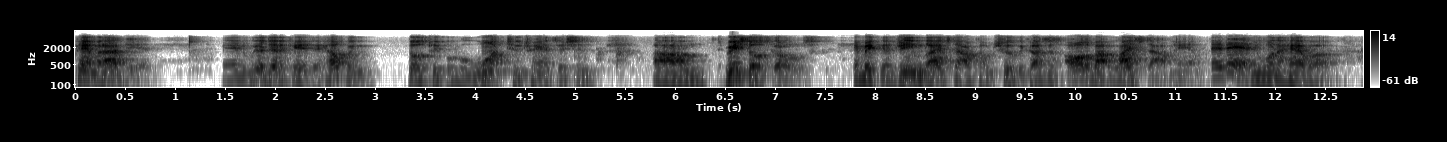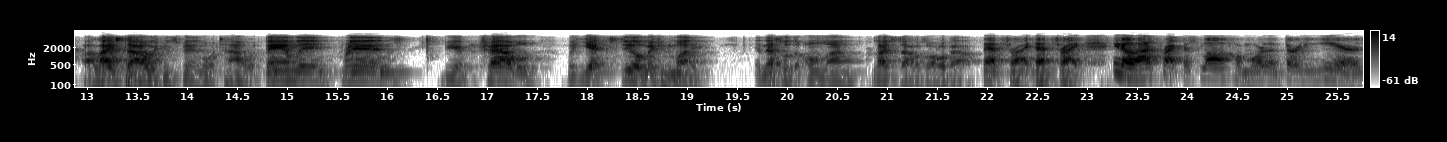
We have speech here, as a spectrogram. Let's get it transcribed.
Pam and I did. And we are dedicated to helping those people who want to transition um, reach those goals and make their dream lifestyle come true because it's all about lifestyle, Pam. It is. You want to have a, a lifestyle where you can spend more time with family, friends, be able to travel, but yet still making money. And that's what the online lifestyle is all about. That's right. That's right. You know, I practiced law for more than 30 years,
